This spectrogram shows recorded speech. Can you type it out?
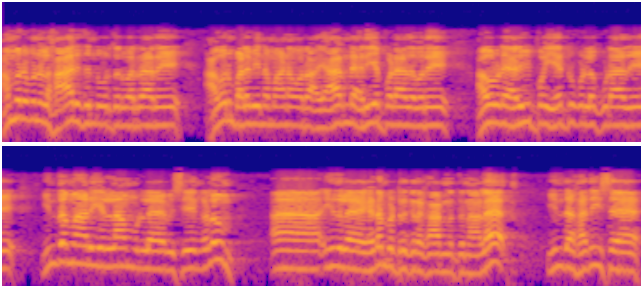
அமரபனல் ஹாரிஸ் என்று ஒருத்தர் வர்றாரு. அவரும் பலவீனமானவர். யாருன்னு அறியப்படாதவர். அவருடைய அறிவிப்பை ஏற்றுக்கொள்ளக்கூடாது. இந்த மாதிரி எல்லாம் உள்ள விஷயங்களும் இதுல இடம்பெற்றிருக்கிற காரணத்தினால இந்த ஹதீஸை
